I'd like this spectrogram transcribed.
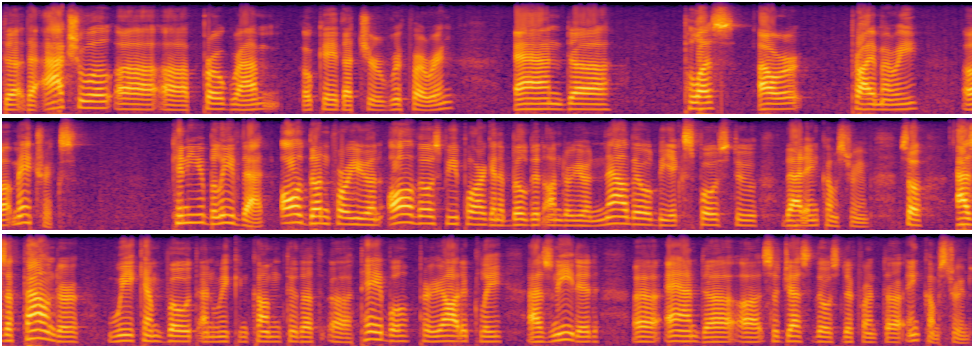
The, the actual uh, uh program, okay, that you're referring, and uh, plus our primary uh, matrix. Can you believe that? All done for you, and all those people are going to build it under you, and now they will be exposed to that income stream. So, as a founder, we can vote and we can come to the uh, table periodically as needed uh, and uh, uh suggest those different uh, income streams.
